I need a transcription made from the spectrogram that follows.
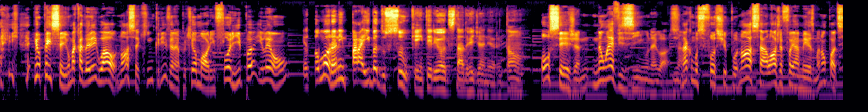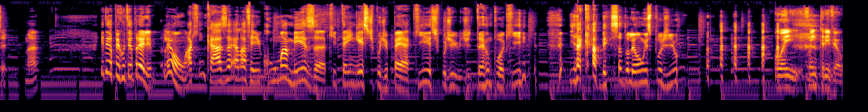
Eu pensei, uma cadeira igual. Nossa, que incrível, né? Porque eu moro em Floripa e Leon. Eu tô morando em Paraíba do Sul, que é interior do estado do Rio de Janeiro. Então, Ou seja, não é vizinho o negócio. Não. Não. é como se fosse tipo, nossa, a loja foi a mesma. Não pode ser, né? E daí eu perguntei pra ele, Leon, aqui em casa ela veio com uma mesa que tem esse tipo de pé aqui, esse tipo de, de tampo aqui, e a cabeça do Leon explodiu. foi, foi incrível.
